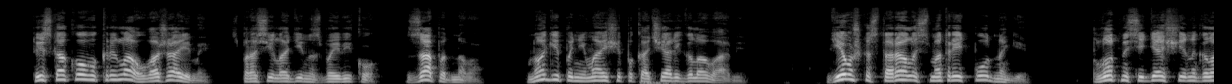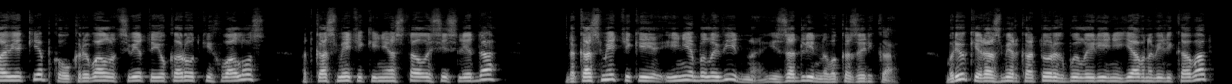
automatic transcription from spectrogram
— Ты с какого крыла, уважаемый? — спросил один из боевиков западного. Многие, понимающие, покачали головами. Девушка старалась смотреть под ноги. Плотно сидящая на голове кепка укрывала цвет ее коротких волос, от косметики не осталось и следа, до косметики и не было видно из-за длинного козырька. Брюки, размер которых был Ирине явно великоват,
